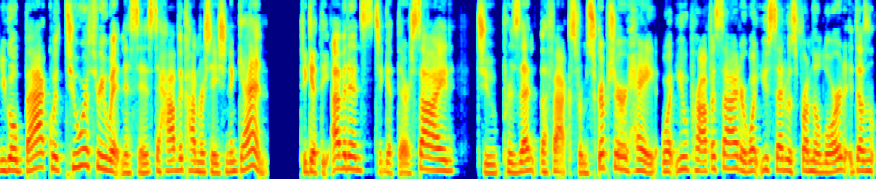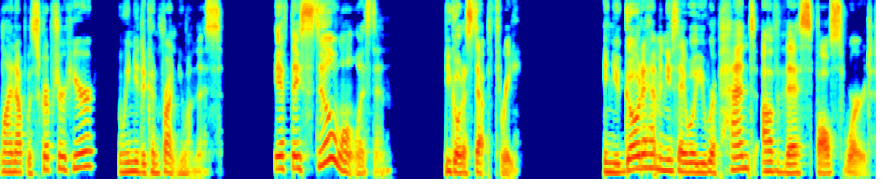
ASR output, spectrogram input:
You go back with two or three witnesses to have the conversation again, to get the evidence, to get their side, to present the facts from scripture. Hey, what you prophesied or what you said was from the Lord, it doesn't line up with scripture here. And we need to confront you on this. If they still won't listen, you go to step three. And you go to him and you say, Will you repent of this false word?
